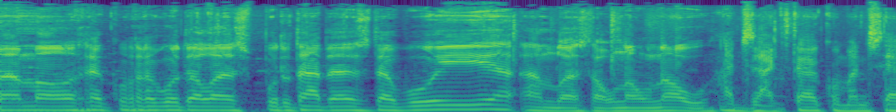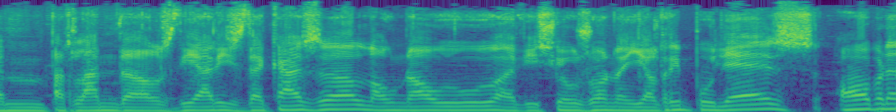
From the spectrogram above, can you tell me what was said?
amb el recorregut de les portades d'avui, amb les del 9-9. Exacte, comencem parlant dels diaris de casa, el 9-9, edició Osona i el Ripollès, obre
